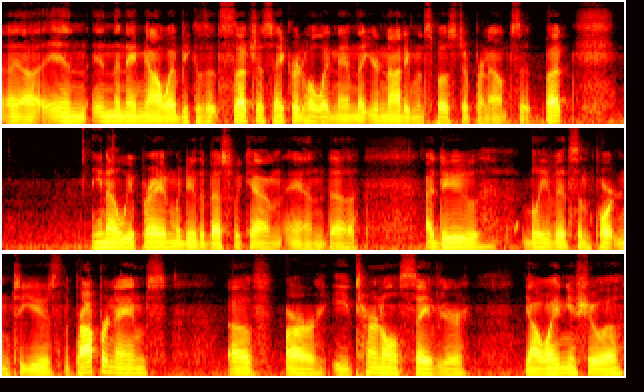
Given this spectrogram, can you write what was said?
uh, in in the name Yahweh because it's such a sacred holy name that you're not even supposed to pronounce it. But you know, we pray and we do the best we can, and uh, I do believe it's important to use the proper names of our eternal Savior, Yahweh and Yeshua.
